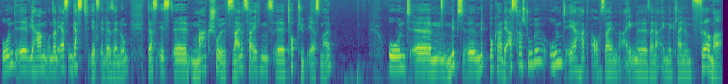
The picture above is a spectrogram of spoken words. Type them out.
Und äh, wir haben unseren ersten Gast jetzt in der Sendung. Das ist äh, Marc Schulz, seines Zeichens Top-Typ erstmal. Und ähm, mit äh, Mitbooker der Astra-Stube und er hat auch seine eigene, seine eigene kleine Firma.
